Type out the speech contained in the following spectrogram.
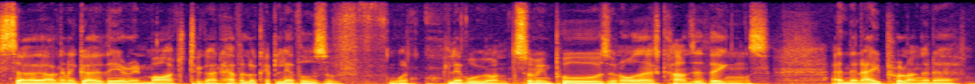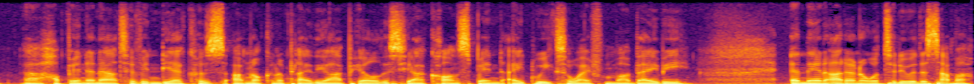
so I'm going to go there in March to go and have a look at levels of what level we want swimming pools and all those kinds of things. And then April I'm going to uh, hop in and out of India because I'm not going to play the IPL this year. I can't spend eight weeks away from my baby. And then I don't know what to do with the summer.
